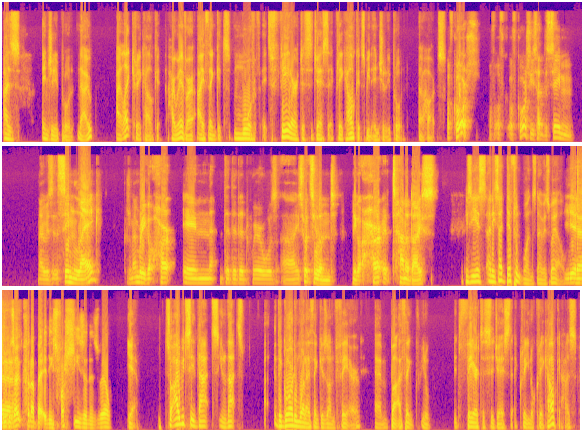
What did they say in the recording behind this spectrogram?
as injury prone. Now, I like Craig Halkett. However, I think it's more it's fairer to suggest that Craig Halkett's been injury prone at Hearts. Of course. Of, of, of course, he's had the same. Now, is it the same leg? Because remember, he got hurt in. Did, did, did, where was I? Switzerland. He got hurt at Tannadice. Because he is, and he's had different ones now as well. Yeah, he was out for a bit in his first season as well. Yeah, so I would say that's you know that's the Gordon one. I think is unfair, um, but I think you know it's fair to suggest that Craig, you know, Craig Halkett has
